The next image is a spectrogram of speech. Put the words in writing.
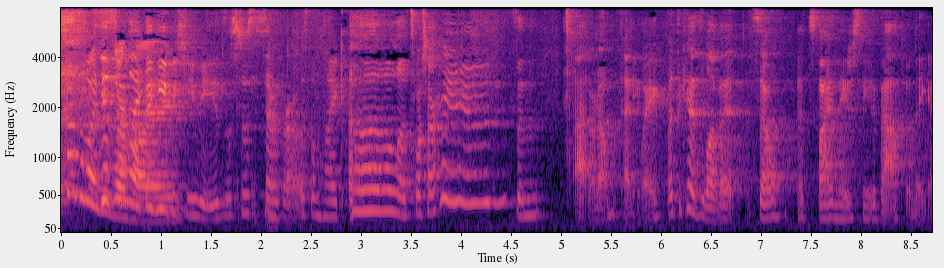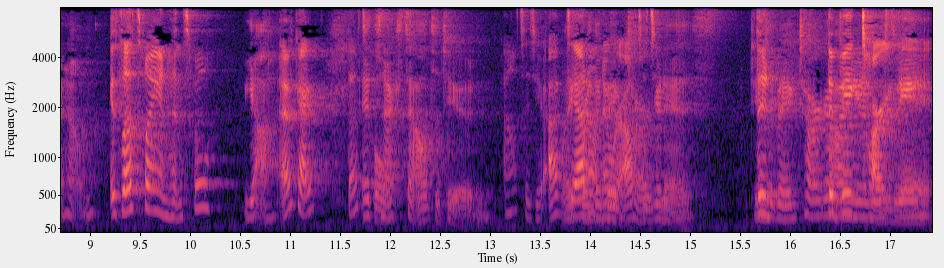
kinds of places me, are like the hard. heebie-jeebies. It's just so gross. I'm like, oh, let's wash our hands, and I don't know. Anyway, but the kids love it, so it's fine. They just need a bath when they get home. Is Let's Play in Huntsville? Yeah, Okay, that's it's cool. next to altitude. altitude. I, Like see, I don't know where altitude Target is. Do The, the big Target. the big? Target.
